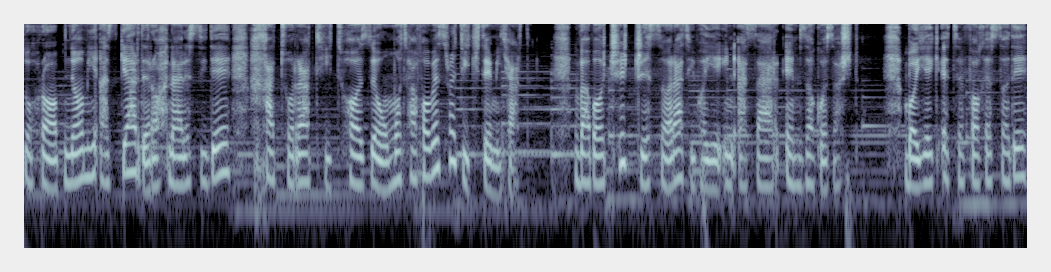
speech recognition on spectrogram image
سهراب نامی از گرد راه نرسیده خط و ربطی تازه و متفاوت را دیکته می کرد. و با چه جسارتی پای این اثر امضا گذاشت. با یک اتفاق ساده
